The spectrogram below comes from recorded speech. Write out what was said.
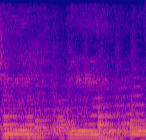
Tell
